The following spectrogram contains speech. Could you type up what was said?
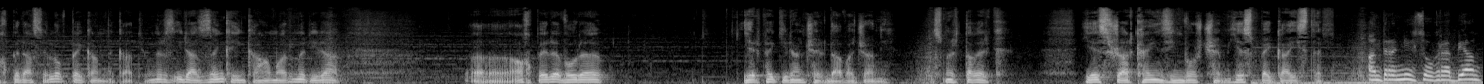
ախպեր ասելով պեկան նկատի ուներ իր զենքը ինքը համարում էր իր ախպերը որը երբեք իրան չէր դավաճանի ասում էր տղերք ես շարքային զինվոր չեմ ես պեկայիստ եմ Андроник Зограбян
